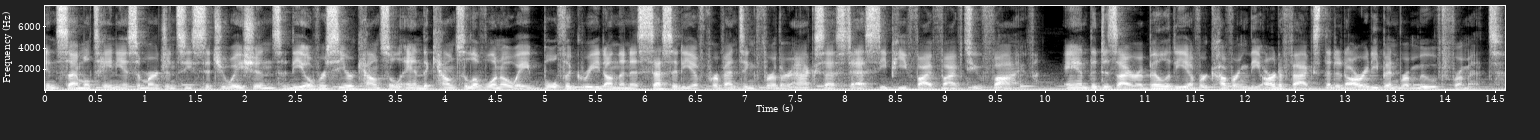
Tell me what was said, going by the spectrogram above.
In simultaneous emergency situations, the Overseer Council and the Council of 108 both agreed on the necessity of preventing further access to SCP-5525, and the desirability of recovering the artifacts that had already been removed from it.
